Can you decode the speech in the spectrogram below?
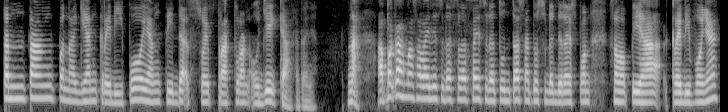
tentang penagihan kredivo yang tidak sesuai peraturan OJK katanya. Nah, apakah masalah ini sudah selesai, sudah tuntas atau sudah direspon sama pihak kredivonya?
